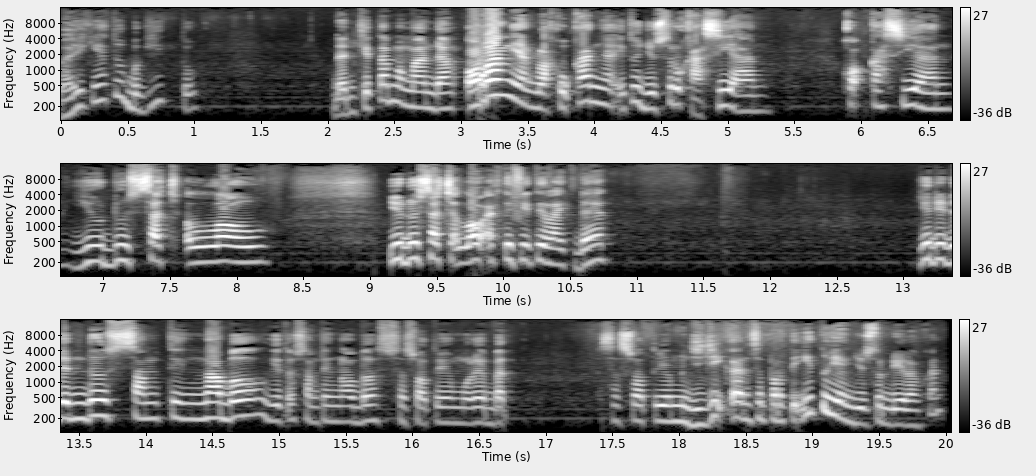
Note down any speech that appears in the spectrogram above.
baiknya tuh begitu. Dan kita memandang orang yang melakukannya itu justru kasihan. Kok kasihan? You do such a low you do such a low activity like that. You didn't do something noble gitu, something noble, sesuatu yang mulia, but sesuatu yang menjijikkan seperti itu yang justru dilakukan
